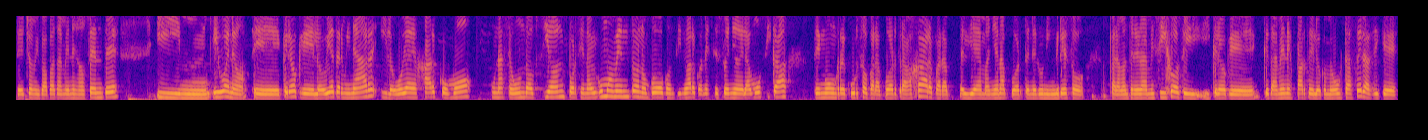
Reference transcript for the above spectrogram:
de hecho mi papá también es docente y, bueno, eh, creo que lo voy a terminar y lo voy a dejar como una segunda opción por si en algún momento no puedo continuar con este sueño de la música, tengo un recurso para poder trabajar, para el día de mañana poder tener un ingreso para mantener a mis hijos y, creo que, también es parte de lo que me gusta hacer, así que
